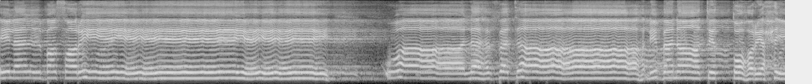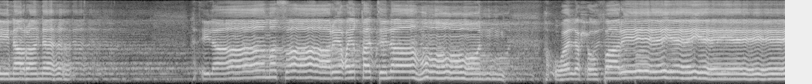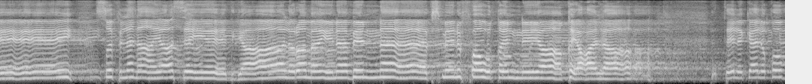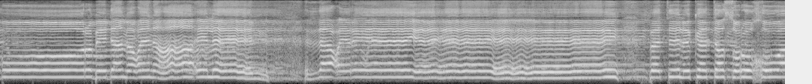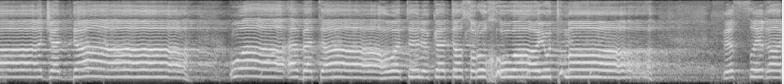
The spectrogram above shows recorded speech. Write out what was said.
إلى البصر. ولهفتاه لبنات الطهر حين رنت إلى مصارع قتلاهن والحفر صف لنا يا سيد قال رمينا بالنفس من فوق النياق على تلك القبور بدمع نائل ذعري فتلك تصرخ وجداه وأبتاه وتلك تصرخ ويتماه في الصغر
